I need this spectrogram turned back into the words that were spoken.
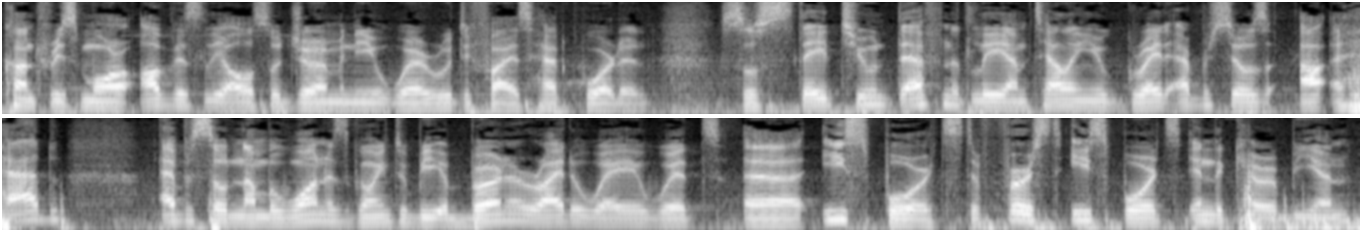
countries more, obviously also Germany, where Rootify is headquartered. So stay tuned. Definitely, I'm telling you, great episodes ahead. Episode number one is going to be a burner right away with uh, esports, the first esports in the Caribbean.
